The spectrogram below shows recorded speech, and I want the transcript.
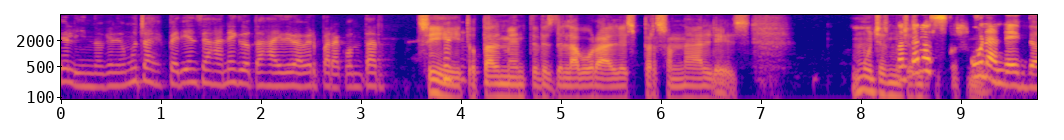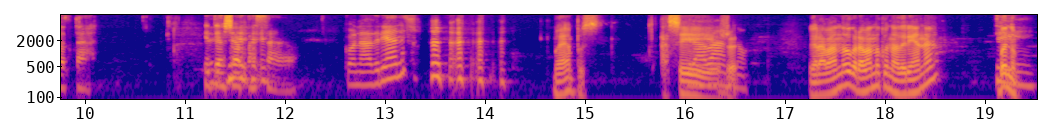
Qué lindo, qué lindo. Muchas experiencias, anécdotas ahí debe haber para contar. Sí, totalmente, desde laborales, personales, muchas, muchas, muchas Contanos una anécdota que te haya pasado. Con Adrián Bueno, pues hace re- grabando. grabando, grabando con Adriana. Bueno. Sí.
